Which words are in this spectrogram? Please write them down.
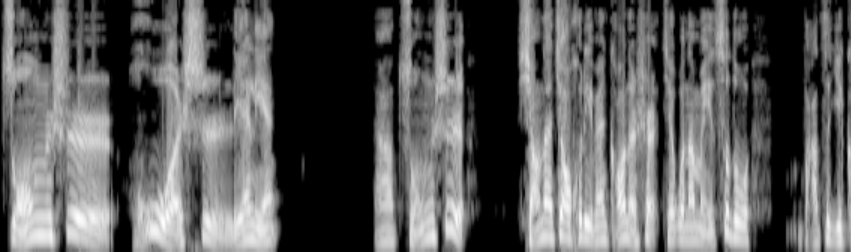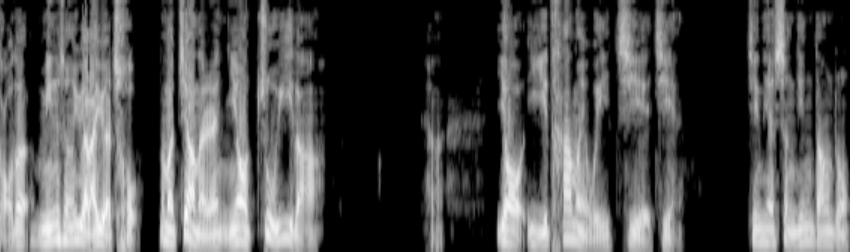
总是祸事连连啊，总是想在教会里面搞点事儿，结果呢，每次都把自己搞得名声越来越臭。那么这样的人，你要注意了啊，啊，要以他们为借鉴。今天圣经当中，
